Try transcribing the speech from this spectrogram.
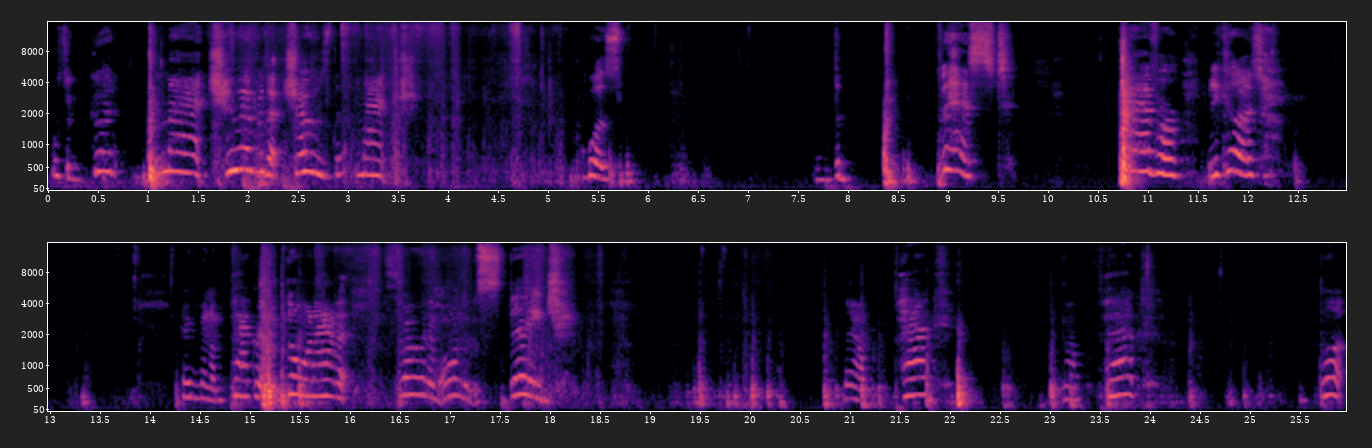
was a good match. Whoever chose that match was the best ever because Hangman and Packer were going at it, throwing him onto the stage. Now Pac, now Pac, Buck.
